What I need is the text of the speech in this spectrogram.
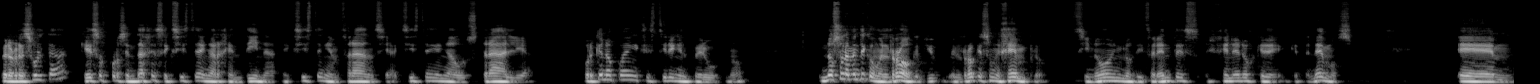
Pero resulta que esos porcentajes existen en Argentina, existen en Francia, existen en Australia. ¿Por qué no pueden existir en el Perú? No, no solamente con el rock, el rock es un ejemplo, sino en los diferentes géneros que, tenemos. Eh,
